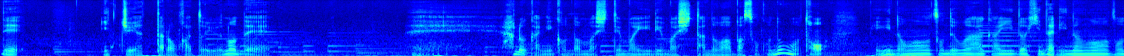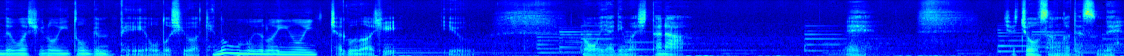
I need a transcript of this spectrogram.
で一丁やったろうかというので、えー、はるかに子供してまいりましたのは馬足のと右のゴーゾでは赤いと左のゴーゾでは白いと源平脅し分けの鎧を一着なしっていうのをやりましたら、えー、社長さんがですね、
